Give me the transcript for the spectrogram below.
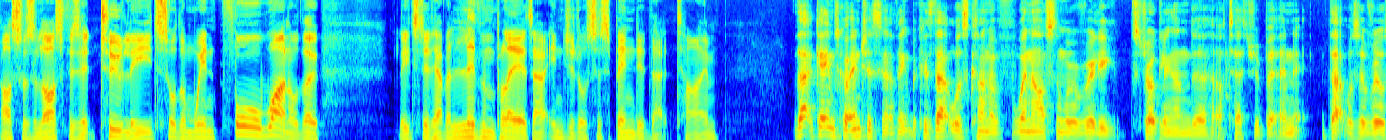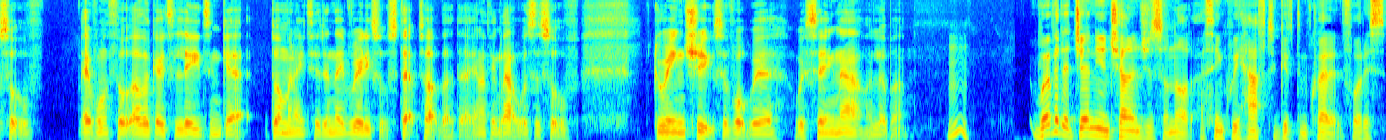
Arsenal's last visit to Leeds saw them win 4 1, although Leeds did have 11 players out injured or suspended that time. That game's quite interesting, I think, because that was kind of when Arsenal were really struggling under Arteta a bit, and it, that was a real sort of everyone thought oh, they'll go to Leeds and get dominated, and they really sort of stepped up that day, and I think that was the sort of green shoots of what we're we're seeing now a little bit. Hmm. Whether they're genuine challenges or not, I think we have to give them credit for this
